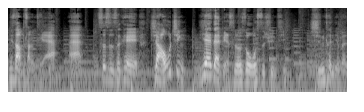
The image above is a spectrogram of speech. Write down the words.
你咋不上天？哎，此时此刻，交警俨然变成了弱势群体，心疼你们。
